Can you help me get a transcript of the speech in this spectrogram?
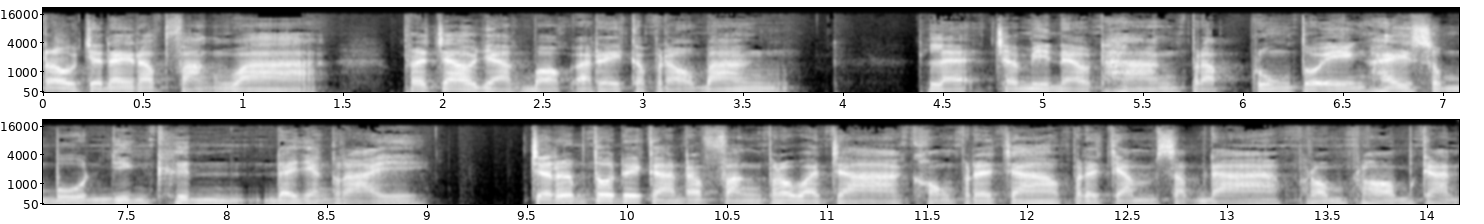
เราจะได้รับฟังว่า พระเจ้าอยากบอกอะไรกับเราบ้าง และจะมีแนวทางปรับปรุงตัวเองให้สมบูรณ์ยิ่งขึ้นได้อย่างไร จะเริ่มต้นด้วยการรับฟังพระวจาของพระเจ้าประจำสัปดาห์พร้อมๆกัน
